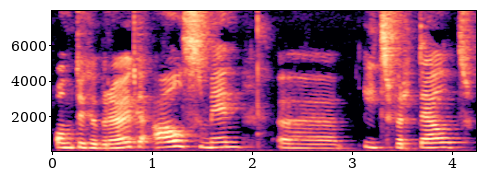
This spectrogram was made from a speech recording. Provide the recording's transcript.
om te gebruiken als men uh, iets vertelt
